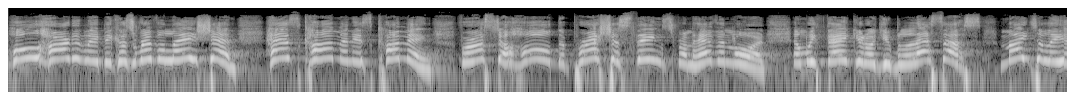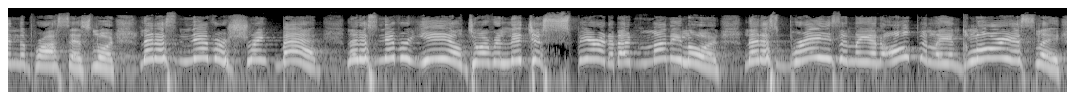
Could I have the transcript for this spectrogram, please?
wholeheartedly because revelation has come and is coming for us to hold the precious things from heaven, Lord. And we thank you, Lord. You bless us mightily in the process, Lord. Let us never shrink back. Let us never yield to a religious spirit about money, Lord. Let us brazenly and openly and gloriously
